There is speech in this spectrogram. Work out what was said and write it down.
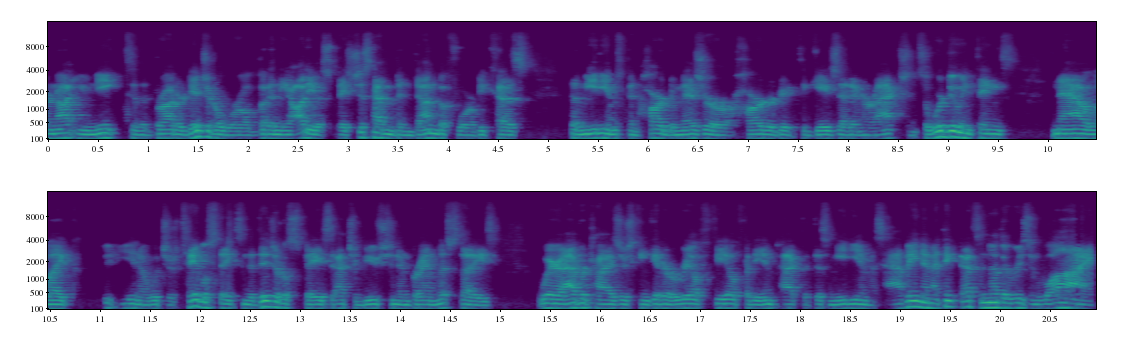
are not unique to the broader digital world, but in the audio space just haven't been done before because the medium's been hard to measure or harder to, to gauge that interaction. So we're doing things now like you know which are table stakes in the digital space, attribution and brand lift studies where advertisers can get a real feel for the impact that this medium is having. And I think that's another reason why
